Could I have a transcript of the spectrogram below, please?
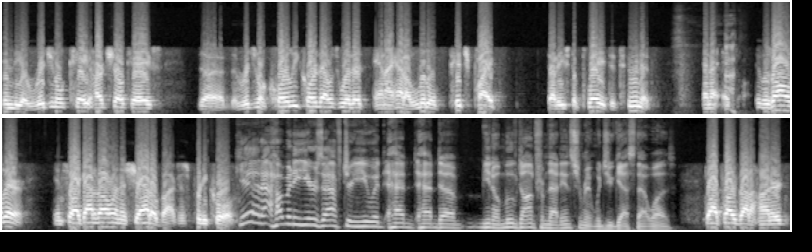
in the original case, hard shell case, the, the original coily cord that was with it, and I had a little pitch pipe that I used to play to tune it, and I, it, it was all there. And so I got it all in a shadow box. It's pretty cool. Yeah. How many years after you had had, had uh, you know moved on from that instrument would you guess that was? God, probably about a hundred.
